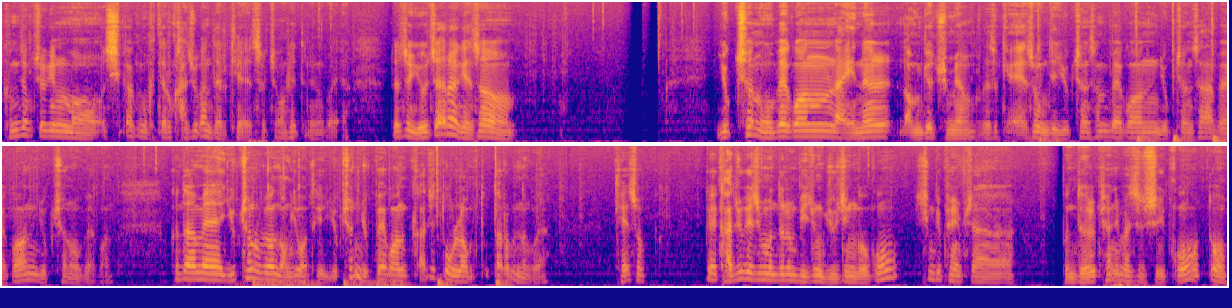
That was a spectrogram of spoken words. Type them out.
긍정적인 뭐 시각은 그대로 가져간다 이렇게 설정을 해드리는 거예요. 그래서 요 자락에서 6,500원 라인을 넘겨주면 그래서 계속 이제 6,300원, 6,400원, 6,500원. 그 다음에 6,500원 넘기면 어떻게? 해? 6,600원까지 또 올라오면 또 따라 붙는 거야. 계속. 가지고 계신 분들은 비중 유지인 거고 신규 편입자 분들 편입하실 수 있고 또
